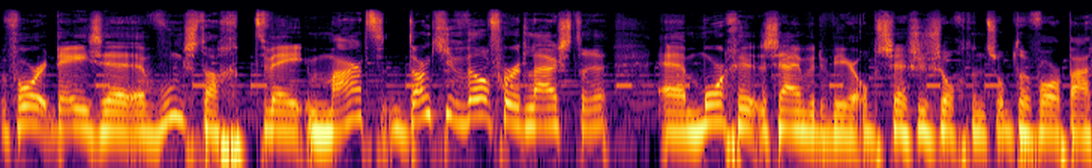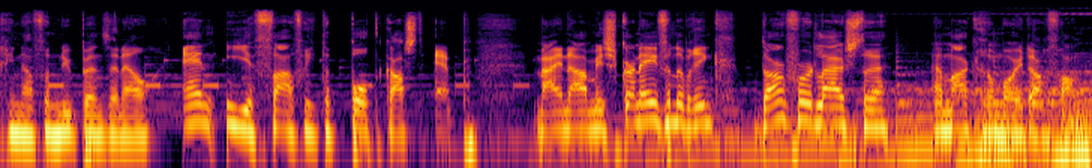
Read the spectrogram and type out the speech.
voor deze woensdag 2 maart. Dank je wel voor het luisteren. Uh, morgen zijn we er weer om 6 uur ochtends op de voorpagina van nu.nl en in je favoriete podcast app. Mijn naam is Carne van der Brink. Dank voor het luisteren en maak er een mooie dag van.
